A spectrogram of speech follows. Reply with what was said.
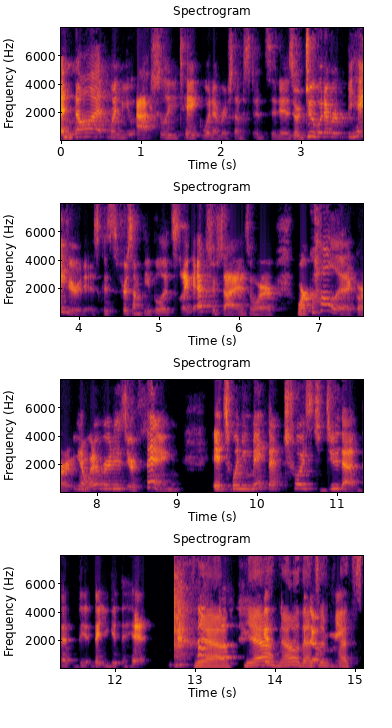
and not when you actually take whatever substance it is or do whatever behavior it is because for some people it's like exercise or workaholic or you know whatever it is your thing it's when you make that choice to do that that that you get the hit. Yeah, yeah, no, that's a, that's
